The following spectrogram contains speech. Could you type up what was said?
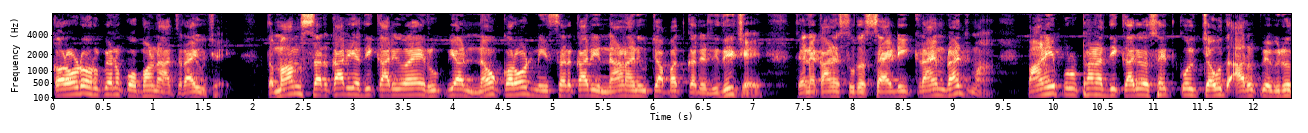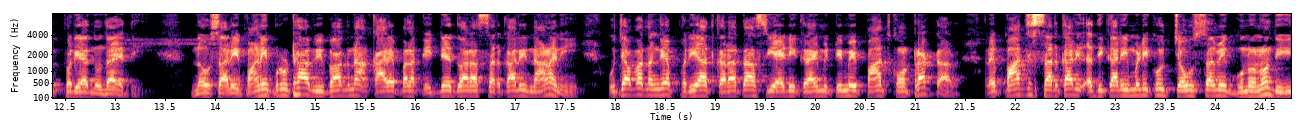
કરોડો રૂપિયાનું કૌભાંડ આચરાયું છે. તમામ સરકારી અધિકારીઓએ રૂપિયા નવ કરોડની સરકારી નાણાંની ઉચાપત કરી લીધી છે. જેને કારણે સુરત સાયડી ક્રાઇમ બ્રાન્ચમાં પાણી પુરવઠાના અધિકારીઓ સહિત કુલ ચૌદ આરોપીઓ વિરુદ્ધ ફરિયાદ નોંધાઈ હતી. નવસારી પાણી પુરવઠા વિભાગના કાર્યપાલક ઇજનેર દ્વારા સરકારી નાણાંની ઉચાપત અંગે ફરિયાદ કરાતા સીઆઈડી ક્રાઇમ ટીમે પાંચ કોન્ટ્રાક્ટર અને પાંચ સરકારી અધિકારી મળી કુલ ચૌદ સામે ગુનો નોંધી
